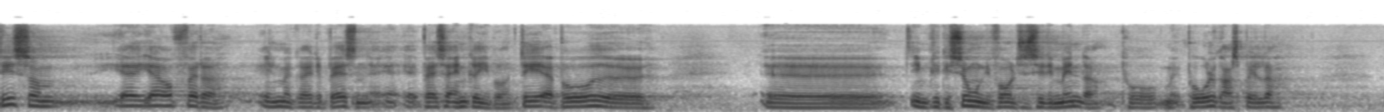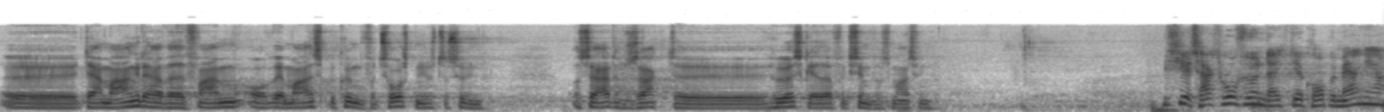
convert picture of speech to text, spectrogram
Det opfattelsen, at man ikke må ødelægge eller forringe kvaliteten i Natur 2000-området. Jeg mener faktisk ikke, at det jeg mener, det objektivt, at det må man ikke. Og vil ordføreren komme med måske flere eksempler på, at det her det sandsynligvis forringer kvaliteten i Natur 2000-områder? Ordfører. Det som jeg, jeg opfatter Elma Grete Basse angriber, det er både øh, øh, implikationen i forhold til sedimenter på, på ålegræsbælter. Øh, der er mange, der har været fremme og været meget bekymret for torsken i Østersøen. Og så er der som sagt øh, høreskader, for eksempel hos marsvin. Vi siger tak til ordføreren. Der er ikke flere korte bemærkninger.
